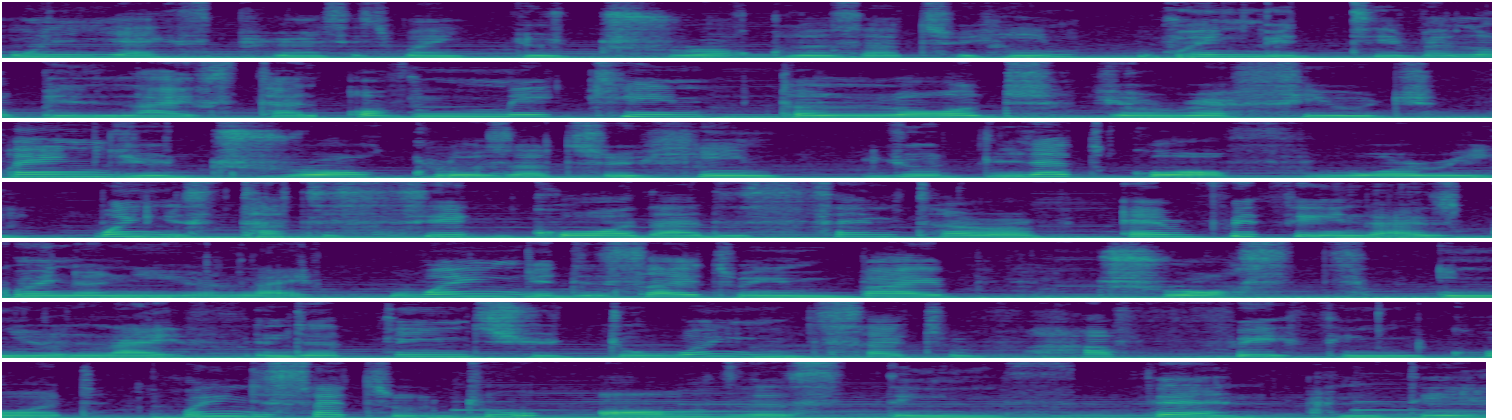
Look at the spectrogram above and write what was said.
only experience it when you draw closer to Him, when you develop a lifestyle of making the Lord your refuge, when you draw closer to Him, you let go of worry, when you start to see God at the center of everything that is going on in your life, when you decide to imbibe trust in your life, in the things you do, when you decide to have faith in God, when you decide to do all these things, then and there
